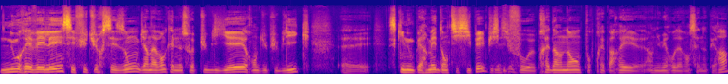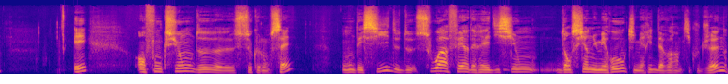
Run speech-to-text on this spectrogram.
nous révéler ses futures saisons bien avant qu'elles ne soient publiées, rendues publiques. Euh, ce qui nous permet d'anticiper, puisqu'il faut près d'un an pour préparer un numéro d'avant-scène opéra. Et en fonction de ce que l'on sait, on décide de soit faire des rééditions d'anciens numéros qui méritent d'avoir un petit coup de jeune,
